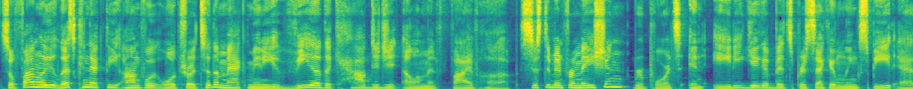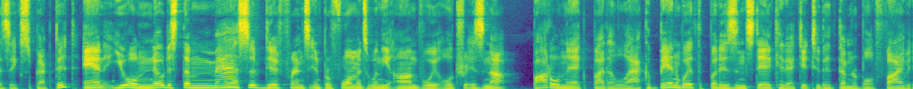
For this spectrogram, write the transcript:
So finally, let's connect the Envoy Ultra to the Mac Mini via the CalDigit Element 5 hub. System information reports an 80 gigabits per second link speed as expected, and you will notice the massive difference in performance when the Envoy Ultra is not bottlenecked by the lack of bandwidth, but is instead connected to the Thunderbolt 5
